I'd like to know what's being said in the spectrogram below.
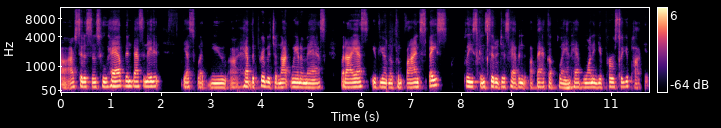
uh, our citizens who have been vaccinated, guess what? You uh, have the privilege of not wearing a mask. But I ask if you're in a confined space, please consider just having a backup plan. Have one in your purse or your pocket.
